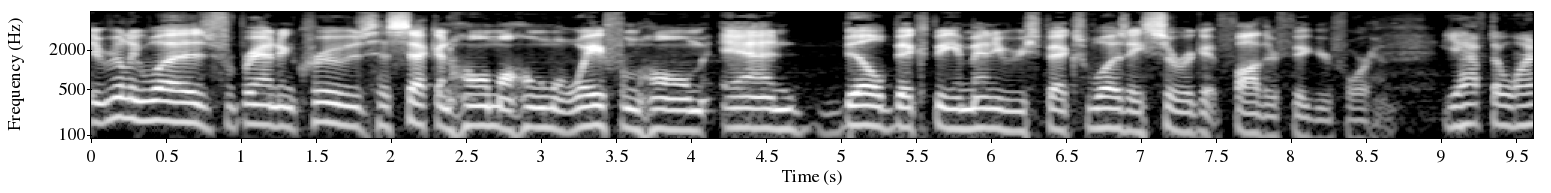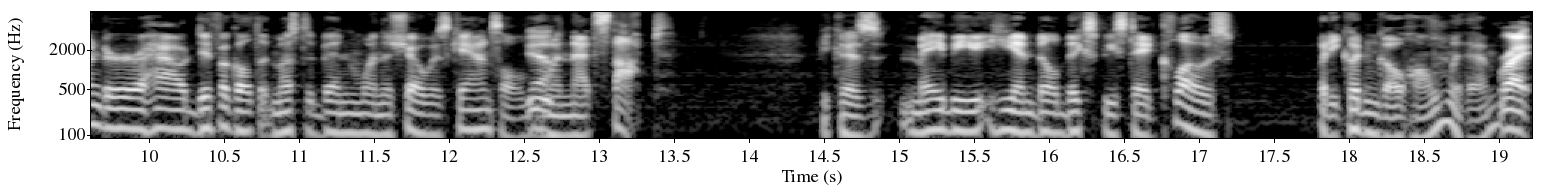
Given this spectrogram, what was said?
it really was for Brandon Cruz his second home, a home away from home, and Bill Bixby, in many respects, was a surrogate father figure for him. You have to wonder how difficult it must have been when the show was canceled, Yeah. when that stopped. Because maybe he and Bill Bixby stayed close, but he couldn't go home with him. Right.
